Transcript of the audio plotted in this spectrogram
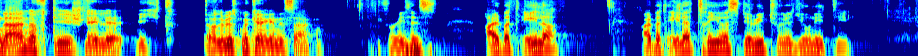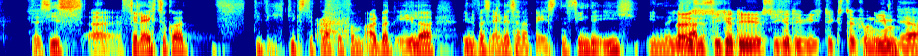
nein, auf die Schnelle nicht. Aber du wirst mir gleich eine sagen. So ist es. Albert Ehler. Albert Ehler Trio Spiritual Unity. Das ist äh, vielleicht sogar die wichtigste Platte von Albert Ehler, jedenfalls eine seiner besten, finde ich, in New York. Ja, es ist sicher die, sicher die wichtigste von ihm. Ja,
